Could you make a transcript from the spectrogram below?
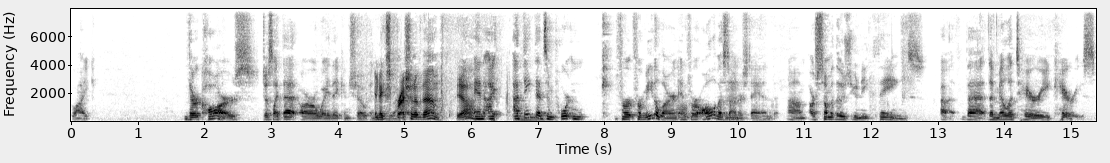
Like their cars, just like that, are a way they can show An expression of them. Yeah. and I, I think that's important for, for me to learn and for all of us to understand um, are some of those unique things uh, that the military carries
